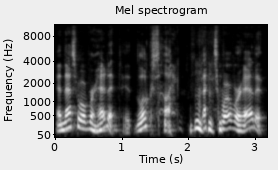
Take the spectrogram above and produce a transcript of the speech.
and that's where we're headed. It looks like that's where we're headed.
